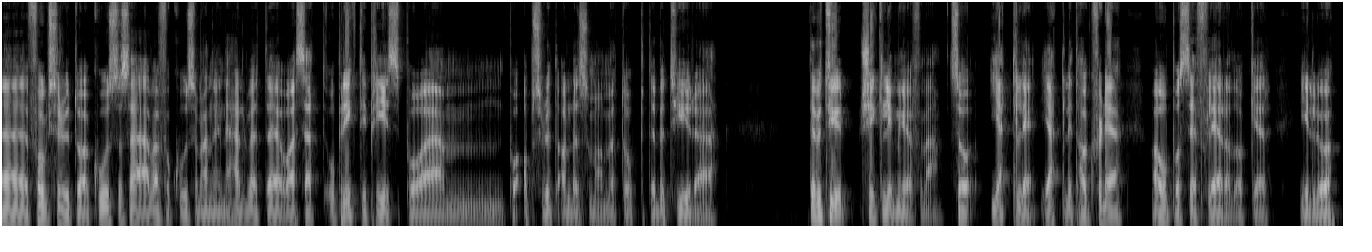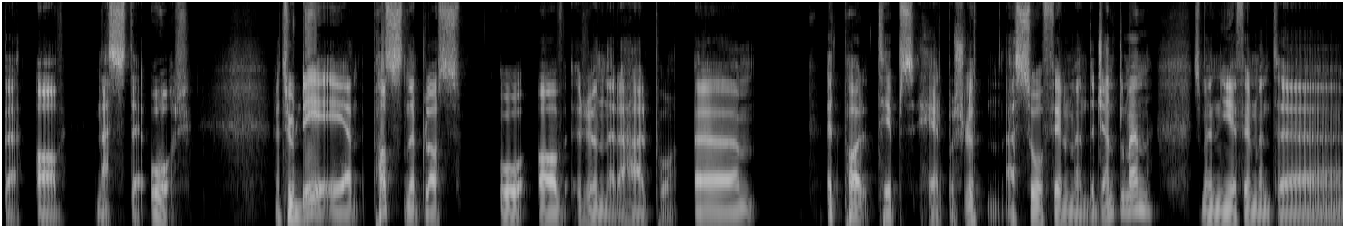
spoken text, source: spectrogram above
Eh, folk ser ut til å ha kosa seg. Jeg har i hvert kosa meg inn i helvete, og jeg setter oppriktig pris på, eh, på absolutt alle som har møtt opp. Det betyr eh, det betyr skikkelig mye for meg. Så hjertelig, hjertelig takk for det, og jeg håper å se flere av dere i løpet av neste år. Jeg tror det er en passende plass å avrunde det her på. Um, et par tips helt på slutten. Jeg så filmen The Gentleman, som er den nye filmen til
